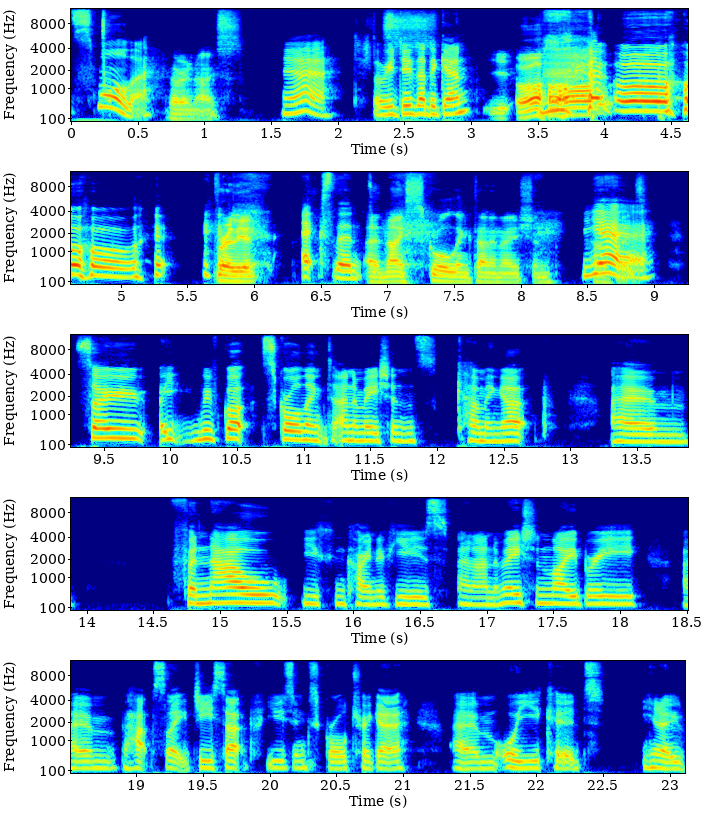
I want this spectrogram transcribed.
smaller. Very nice. Yeah. Shall we do that again? Oh, oh, brilliant. excellent. A nice scroll linked animation. Yeah. So uh, we've got scroll linked animations coming up. Um, for now, you can kind of use an animation library, um, perhaps like GSAP using scroll trigger, um, or you could, you know,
